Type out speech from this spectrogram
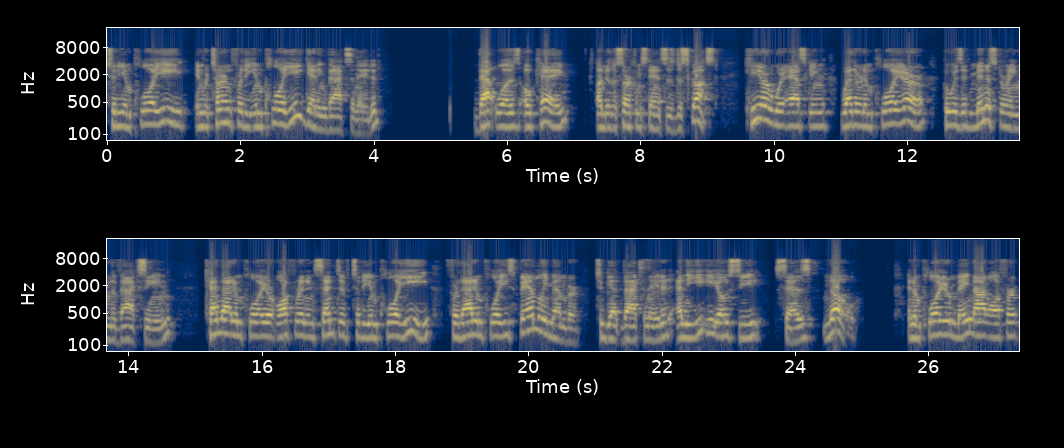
to the employee in return for the employee getting vaccinated, that was okay under the circumstances discussed. Here we're asking whether an employer who is administering the vaccine can that employer offer an incentive to the employee for that employee's family member to get vaccinated? And the EEOC says no. An employer may not offer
